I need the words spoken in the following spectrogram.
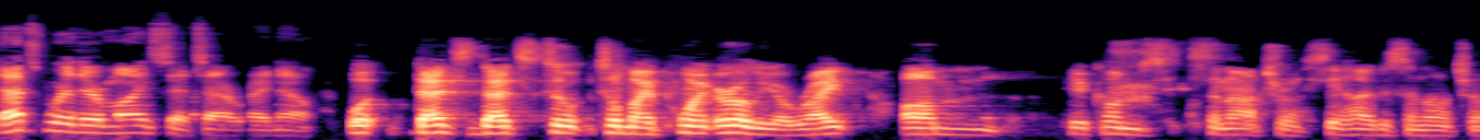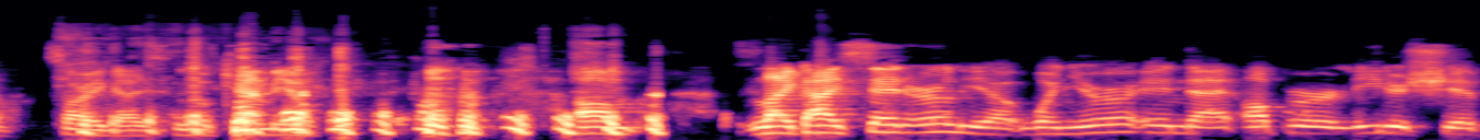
That's where their mindset's at right now. Well, that's that's to to my point earlier, right? Um, here comes Sinatra. Say hi to Sinatra. Sorry, guys, little cameo. um, like I said earlier, when you're in that upper leadership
